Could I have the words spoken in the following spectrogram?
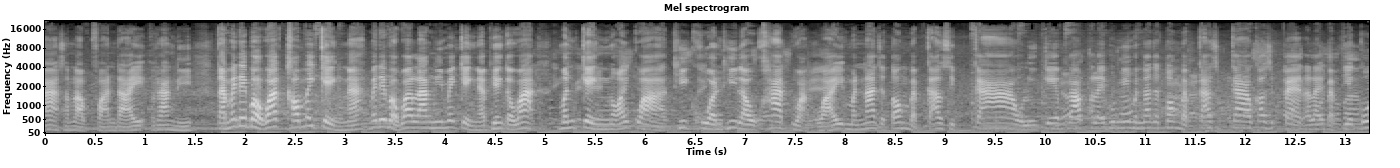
มากสำหรับฟานไดร่างนี้ แต่ไม่ได้บอกว่าเขาไม่เก่งนะ ไม่ได้บอกว่าร่างนี้ไม่เก่งนะ เพียงแต่ว่ามันเก่งน้อยกว่าที่ควรที่เราคาดหวังไว้ มันน่าจะต้องแบบ 99 หรือเกมรับอะไรพวกนี้มันน่าจะต้องแบบ 99 98 อะไรแบบเตียโก้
